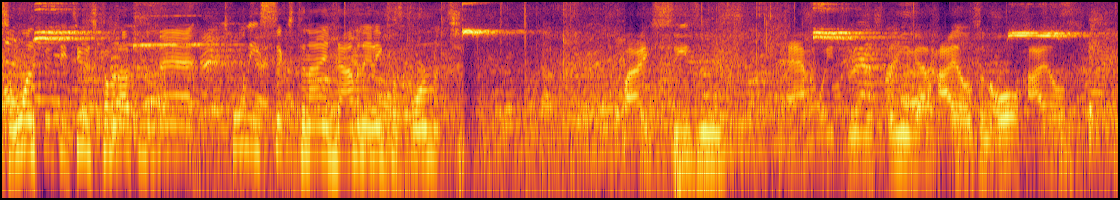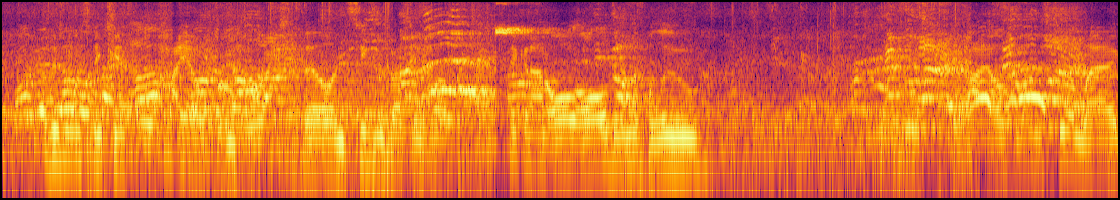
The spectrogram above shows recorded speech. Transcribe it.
So 152 is coming out to the mat. 26 to 9 dominating performance. Five seasons halfway through this thing. You got Hiles and Ohl Hiles. Division One state champ Ohio from Brecksville and Seasons Wrestling Club. Taking on Ohl Ohl being the blue. Hiles runs to a leg.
